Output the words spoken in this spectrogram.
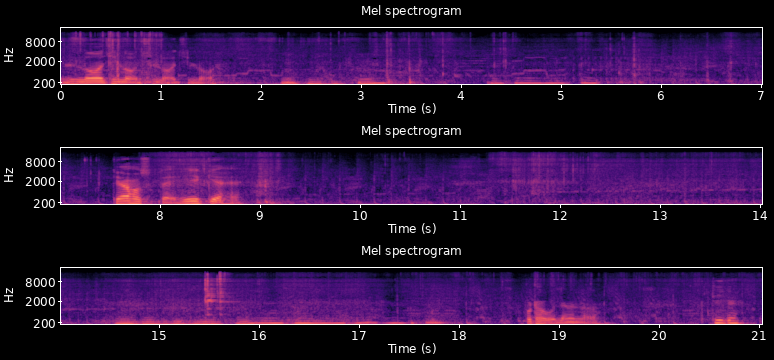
लो जी लो जी लो जी लो क्या हो सकता है? ये क्या है? पुठा बोला ठीक है।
